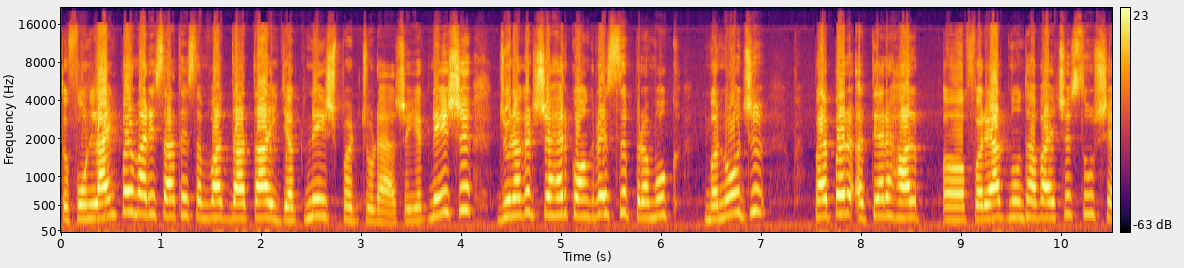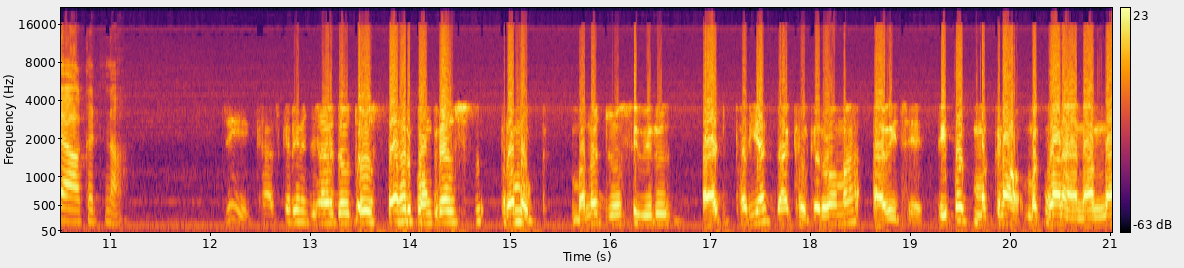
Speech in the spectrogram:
તો ફોન લાઈન પર મારી સાથે સંવાદદાતા યજ્ઞેશ ભટ્ટ જોડાયા છે. યજ્ઞેશ, જૂનાગઢ શહેર કોંગ્રેસ પ્રમુખ મનોજ પર અત્યારે હાલ ફરિયાદ નોંધાવાય છે. શું છે આ ઘટના? જી, ખાસ કરીને જણાવી દઉં તો શહેર કોંગ્રેસ પ્રમુખ મનોજ જોશી વિરુદ્ધ આજ ફરિયાદ દાખલ કરવામાં આવી છે. દીપક મકવાણા નામના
